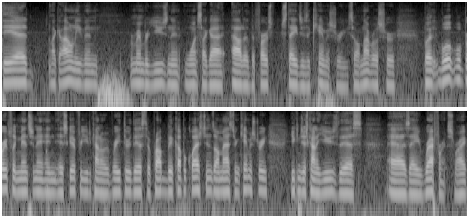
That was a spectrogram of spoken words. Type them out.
did. Like I don't even remember using it once I got out of the first stages of chemistry, so I'm not real sure. But we'll we'll briefly mention it, and it's good for you to kind of read through this. There'll probably be a couple questions on mastering chemistry. You can just kind of use this as a reference, right?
